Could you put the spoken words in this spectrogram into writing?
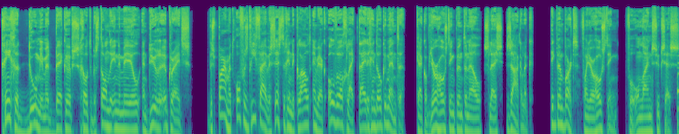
Geen gedoe meer met backups, grote bestanden in de mail en dure upgrades. Bespaar met Office 365 in de cloud en werk overal gelijktijdig in documenten. Kijk op yourhosting.nl slash zakelijk. Ik ben Bart van Your Hosting voor online succes.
